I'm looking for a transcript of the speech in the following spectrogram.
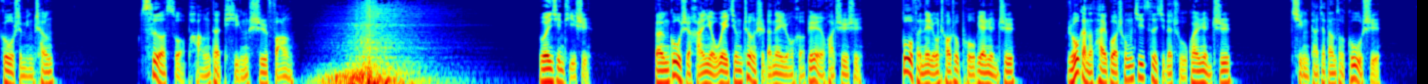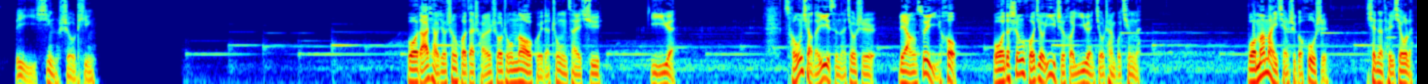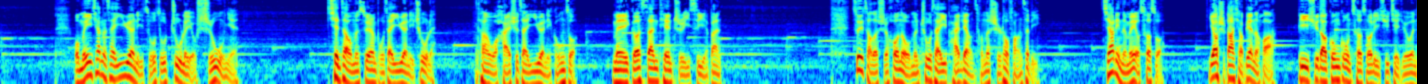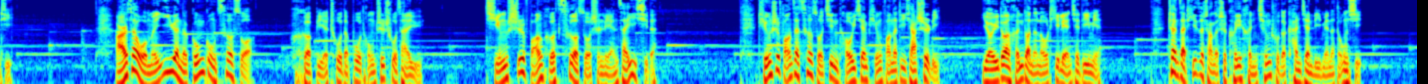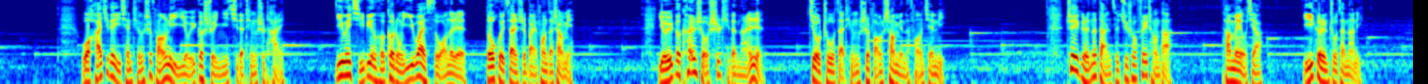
故事名称：厕所旁的停尸房。温馨提示：本故事含有未经证实的内容和边缘化知识，部分内容超出普遍认知。如感到太过冲击自己的主观认知，请大家当做故事，理性收听。我打小就生活在传说中闹鬼的重灾区——医院。从小的意思呢，就是两岁以后，我的生活就一直和医院纠缠不清了。我妈妈以前是个护士，现在退休了。我们一家呢，在医院里足足住了有十五年。现在我们虽然不在医院里住了，但我还是在医院里工作，每隔三天值一次夜班。最早的时候呢，我们住在一排两层的石头房子里，家里呢没有厕所，要是大小便的话，必须到公共厕所里去解决问题。而在我们医院的公共厕所，和别处的不同之处在于，停尸房和厕所是连在一起的。停尸房在厕所尽头一间平房的地下室里，有一段很短的楼梯连接地面，站在梯子上的是可以很清楚的看见里面的东西。我还记得以前停尸房里有一个水泥砌的停尸台，因为疾病和各种意外死亡的人都会暂时摆放在上面。有一个看守尸体的男人，就住在停尸房上面的房间里。这个人的胆子据说非常大，他没有家，一个人住在那里。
